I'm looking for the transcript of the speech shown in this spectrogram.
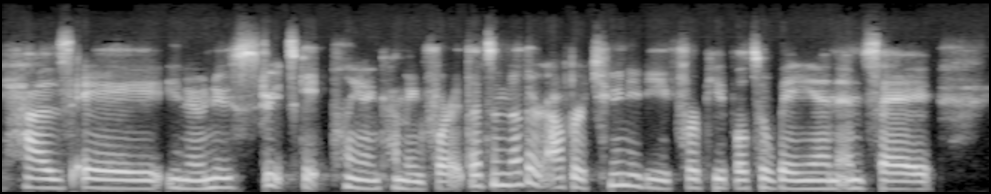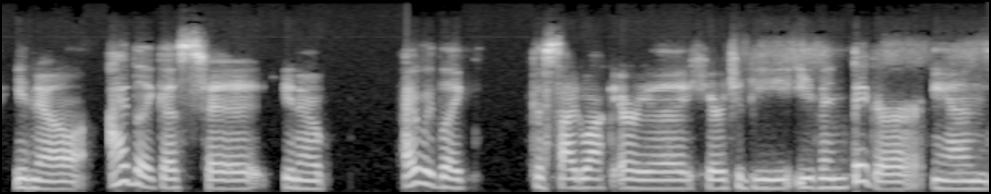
has a you know new streetscape plan coming for it. That's another opportunity for people to weigh in and say, you know, I'd like us to, you know, I would like the sidewalk area here to be even bigger and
